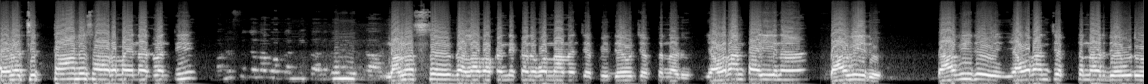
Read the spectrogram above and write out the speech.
తన చిత్తానుసారమైనటువంటి మనస్సు గల ఒకరిని కనుగొన్నానని చెప్పి దేవుడు చెప్తున్నాడు. ఎవరంట ఈయన? దావీదు. దావీదు ఎవరని చెప్తున్నాడు దేవుడు?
